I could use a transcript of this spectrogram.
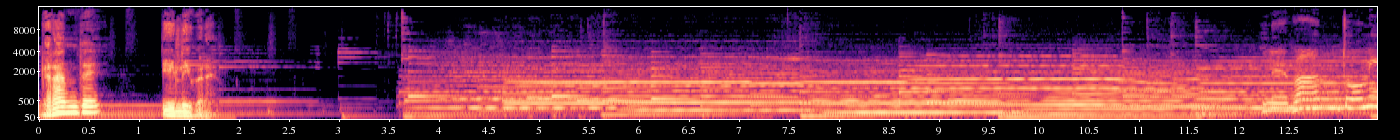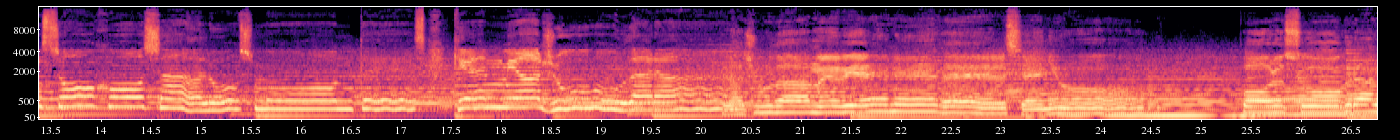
grande y libre. Los montes, ¿quién me ayudará? La ayuda me viene del Señor por su gran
